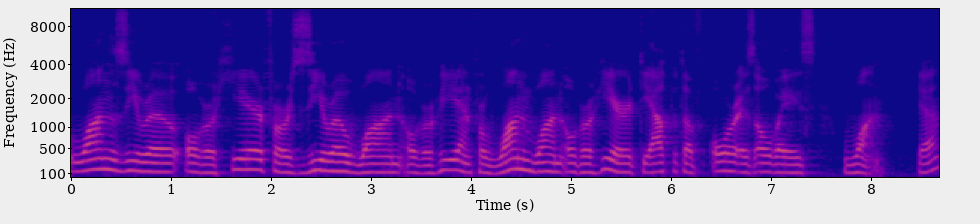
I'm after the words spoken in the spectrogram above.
1, 0 over here, for 0, 1 over here, and for 1, 1 over here, the output of OR is always 1, yeah?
